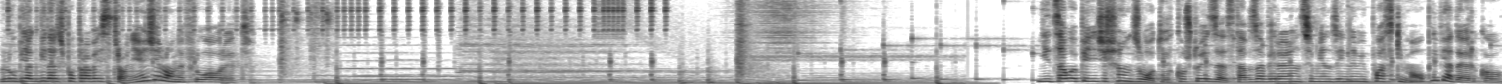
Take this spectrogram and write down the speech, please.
lub jak widać po prawej stronie zielony fluoryt. Niecałe 50 zł kosztuje zestaw zawierający m.in. płaski mop i wiaderko.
